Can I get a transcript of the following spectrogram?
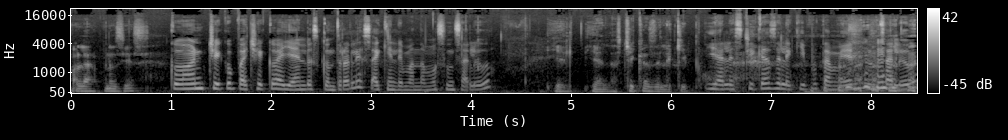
Hola, buenos días. Con Checo Pacheco allá en los controles, a quien le mandamos un saludo. Y, a las chicas del equipo. Y a las chicas del equipo también, un saludo.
